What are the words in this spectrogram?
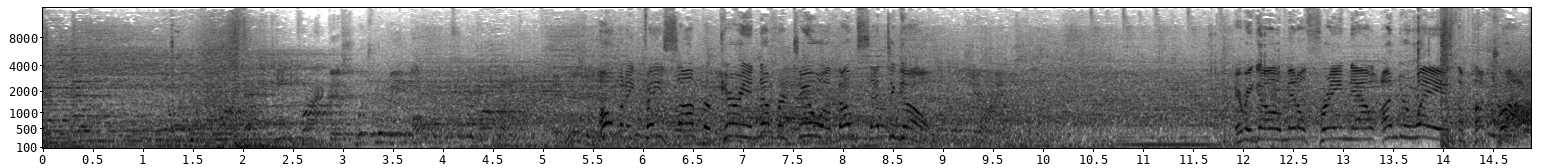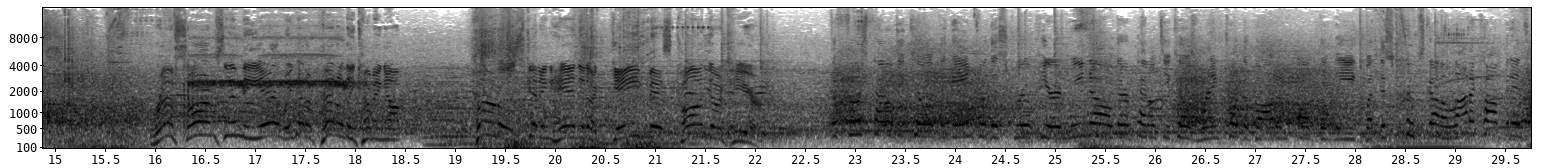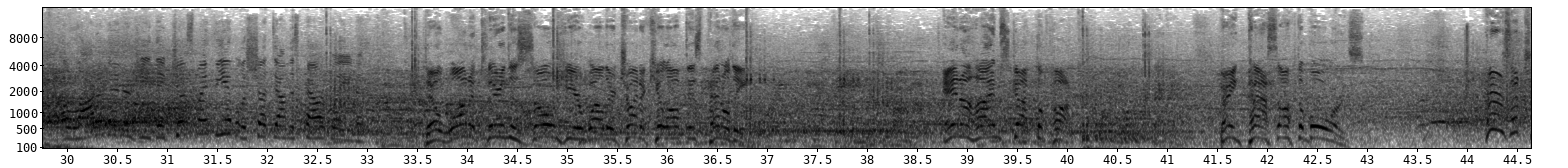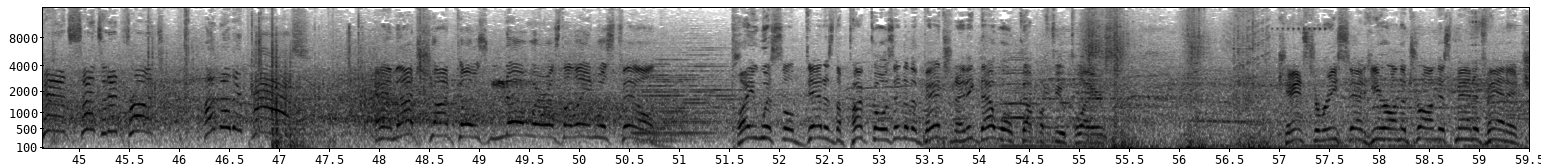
Opening face-off for period number two, about set to go. Here we go, middle frame now underway as the puck drops. Ref's arms in the air, we got a penalty coming up. Hurdles getting handed a game misconduct here. The first penalty kill of the game for this group here, and we know their penalty kills rank toward the bottom of the league, but this group's got a lot of confidence, a lot of energy. They just might be able to shut down this power play unit. They'll want to clear the zone here while they're trying to kill off this penalty. Anaheim's got the puck. Bank pass off the boards. Here's a chance, sends it in front. Another pass. And that shot goes nowhere as the lane was filled. Play whistle dead as the puck goes into the bench, and I think that woke up a few players. Chance to reset here on the draw on this man advantage.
